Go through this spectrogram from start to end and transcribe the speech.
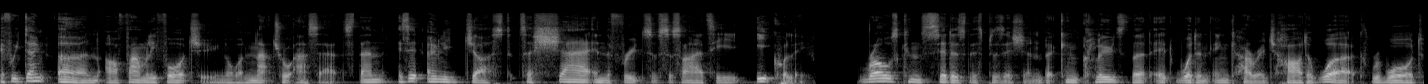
If we don't earn our family fortune or natural assets, then is it only just to share in the fruits of society equally? Rawls considers this position but concludes that it wouldn't encourage harder work, reward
